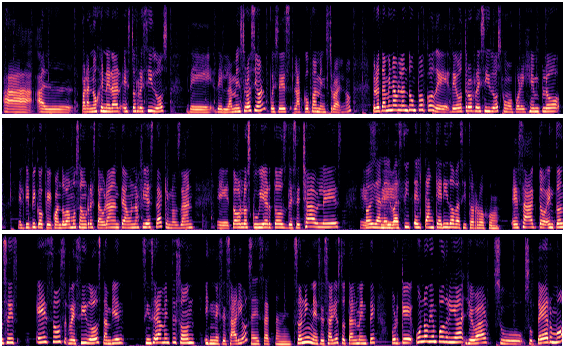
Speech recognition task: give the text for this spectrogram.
al, para no generar estos residuos de, la menstruación, pues es la copa menstrual, ¿no? Pero también hablando un poco de, otros residuos, como por ejemplo el típico que cuando vamos a un restaurante, a una fiesta, que nos dan eh, todos los cubiertos desechables. Oigan, el, este vasito, el tan querido vasito rojo. Exacto, entonces esos residuos también sinceramente son innecesarios. Exactamente. Son innecesarios totalmente porque uno bien podría llevar su, su termo,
